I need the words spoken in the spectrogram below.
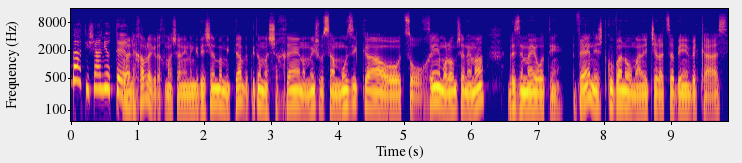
הבא תישן יותר. אבל אני חייב להגיד לך משהו, אני נגיד ישן במיטה ופתאום השכן או מישהו שם מוזיקה או צורכים או לא משנה מה, וזה מעיר אותי. ואין, יש תגובה נורמלית של עצבים וכעס,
